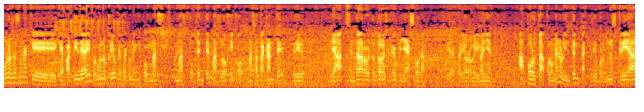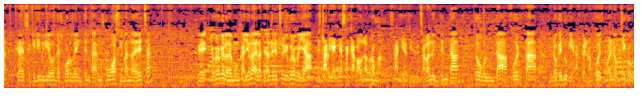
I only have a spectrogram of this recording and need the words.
Uno es una que, que a partir de ahí, pues bueno, creo que saca un equipo más, más potente, más lógico, más atacante. Es decir, ya sentar a Roberto Torres creo que ya es hora. Es decir, Estadio Robert Ibáñez aporta, por lo menos lo intenta, es decir, por lo menos crea, crea desequilibrio, desborde, intenta. Hemos jugado sin banda derecha. Yo creo que lo de Moncayola, de lateral derecho, yo creo que ya está bien, ya se ha acabado la broma. O sea, quiero decir, el chaval lo intenta, todo voluntad, fuerza, lo que tú quieras, pero no puedes poner a un chico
